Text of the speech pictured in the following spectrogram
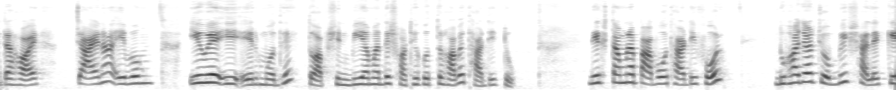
এটা হয় চায়না এবং ইউএই এর মধ্যে, তো অপশন বি আমাদের সঠিক উত্তর হবে থার্টি টু নেক্সট আমরা পাবো থার্টি ফোর দু হাজার চব্বিশ সালে কে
